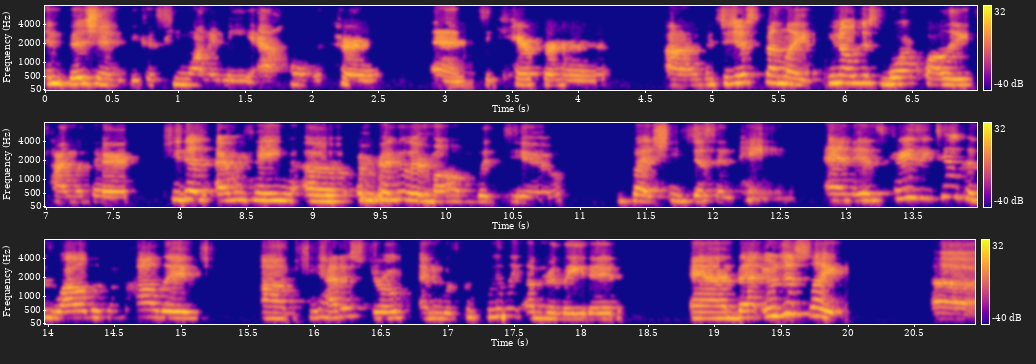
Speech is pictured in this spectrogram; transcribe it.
envisioned because He wanted me at home with her and to care for her um, and to just spend like you know just more quality time with her. She does everything a, a regular mom would do, but she's just in pain. And it's crazy too because while I was in college, um, she had a stroke and it was completely unrelated, and that it was just like uh,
